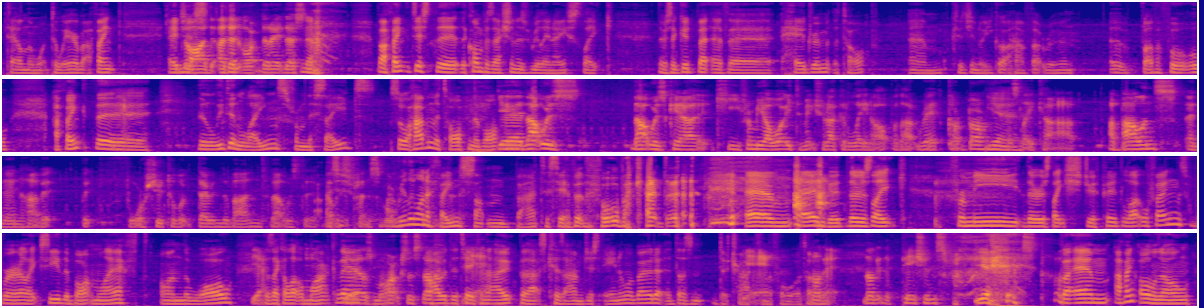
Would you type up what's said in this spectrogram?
telling them what to wear, but I think it no, just I, I didn't order this. no, but I think just the the composition is really nice. Like, there's a good bit of uh, headroom at the top, um, because you know you got to have that room in, above a photo. I think the the leading lines from the sides, so having the top and the bottom. Yeah, that was that was kind of key for me. I wanted to make sure I could line it up with that red girder. Yeah. It's like a, a balance, and then have it force you to look down the band. That was the that was just- the principle. I really want to find something bad to say about the photo, but I can't do it. um, it is good. There's like, for me, there's like stupid little things where like see the bottom left on the wall. Yeah. There's like a little mark there. yeah, there's marks and stuff. I would have taken yeah. it out, but that's because I'm just anal about it. It doesn't detract from the photo at all. Not get not get the patience for that Yeah, stuff. but um, I think all in all,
